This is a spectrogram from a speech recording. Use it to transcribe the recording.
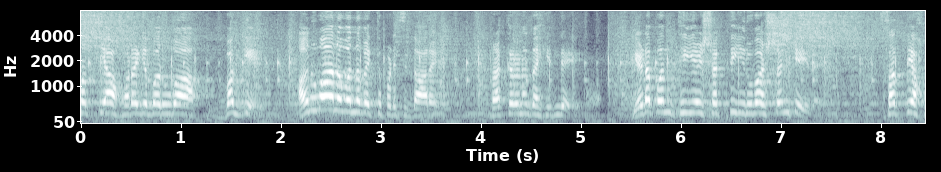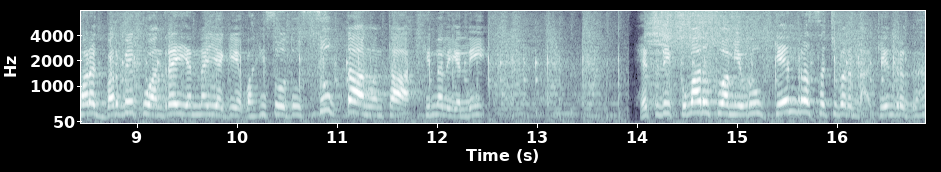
ಸತ್ಯ ಹೊರಗೆ ಬರುವ ಬಗ್ಗೆ ಅನುಮಾನವನ್ನು ವ್ಯಕ್ತಪಡಿಸಿದ್ದಾರೆ. ಪ್ರಕರಣದ ಹಿಂದೆ ಎಡಪಂಥೀಯ ಶಕ್ತಿ ಇರುವ ಶಂಕೆ ಇದೆ. ಸತ್ಯ ಹೊರಗೆ ಬರಬೇಕು ಅಂದ್ರೆ ಎನ್ಐಎಗೆ ವಹಿಸೋದು ಸೂಕ್ತ ಅನ್ನುವಂಥ ಹಿನ್ನೆಲೆಯಲ್ಲಿ ಎಚ್ ಡಿ ಕುಮಾರಸ್ವಾಮಿ ಅವರು ಕೇಂದ್ರ ಸಚಿವರನ್ನ, ಕೇಂದ್ರ ಗೃಹ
